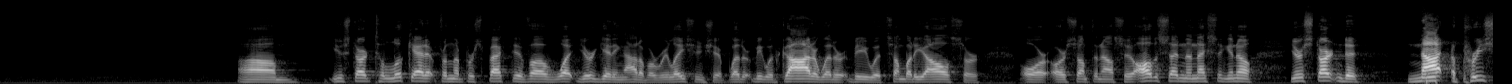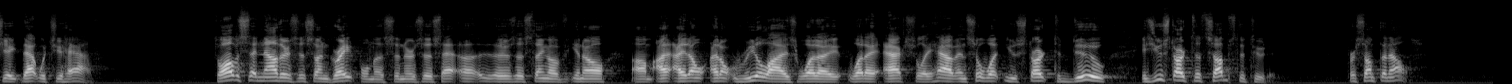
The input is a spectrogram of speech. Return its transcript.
Um, you start to look at it from the perspective of what you're getting out of a relationship, whether it be with God or whether it be with somebody else or, or, or something else. So all of a sudden, the next thing you know, you're starting to not appreciate that which you have. So all of a sudden now there's this ungratefulness and there's this, uh, there's this thing of, you know, um, I, I, don't, I don't realize what I, what I actually have. And so what you start to do is you start to substitute it for something else.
